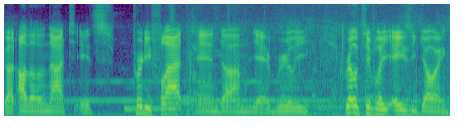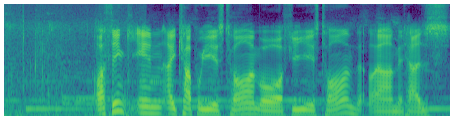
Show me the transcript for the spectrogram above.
but other than that, it's pretty flat and um, yeah, really relatively easy going. I think in a couple years time or a few years time, um, it has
